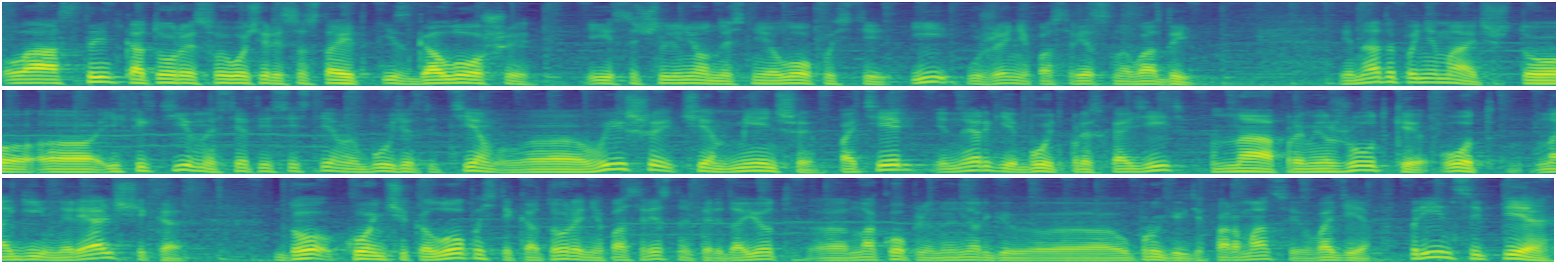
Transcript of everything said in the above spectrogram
ласты, которая в свою очередь состоит из галоши и сочлененной с ней лопасти, и уже непосредственно воды. И надо понимать, что э, эффективность этой системы будет тем э, выше, чем меньше потерь энергии будет происходить на промежутке от ноги ныряльщика до кончика лопасти, который непосредственно передает э, накопленную энергию э, упругих деформаций в воде. В принципе,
